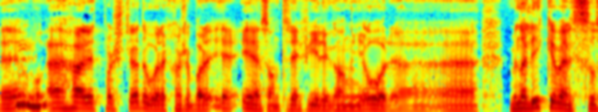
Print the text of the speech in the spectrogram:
Eh, mm. Jeg har et par steder hvor jeg kanskje bare er, er sånn tre-fire ganger i året. Eh, men allikevel så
